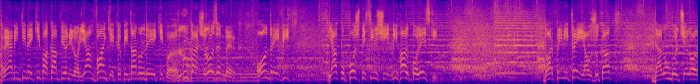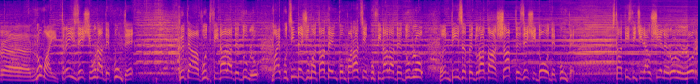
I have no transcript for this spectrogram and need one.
Reamintim echipa campionilor. Ian Vanche, capitanul de echipă, Lukas Rosenberg, Andrei Vit, Jakub Poșpisil și Mihal Kolenski. Doar primii trei au jucat de-a lungul celor uh, numai 31 de puncte câte a avut finala de dublu, mai puțin de jumătate în comparație cu finala de dublu întinsă pe durata a 72 de puncte. Statisticile au și ele rolul lor,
